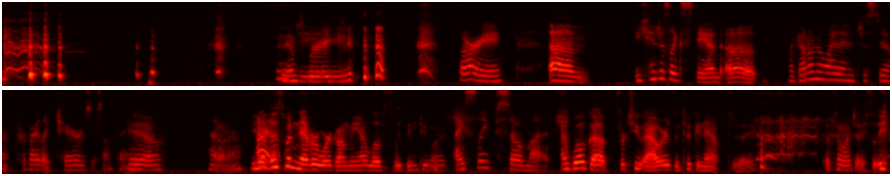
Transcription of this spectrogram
Dance break. Sorry. Um, you can't just like stand up. Like I don't know why they just didn't provide like chairs or something. Yeah. I don't know. You know, I this would never work on me. I love sleeping too much. I sleep so much. I woke up for two hours and took a nap today. That's how much I sleep.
